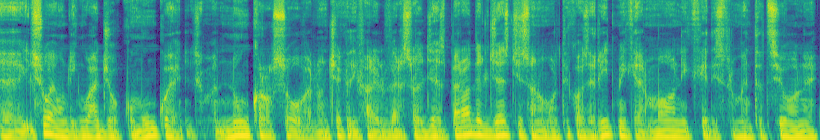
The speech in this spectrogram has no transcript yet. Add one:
eh, il suo è un linguaggio comunque diciamo, non crossover, non cerca di fare il verso del jazz, però del jazz ci sono molte cose ritmiche, armoniche, di strumentazione.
